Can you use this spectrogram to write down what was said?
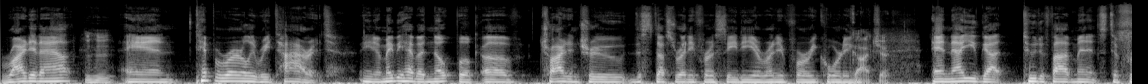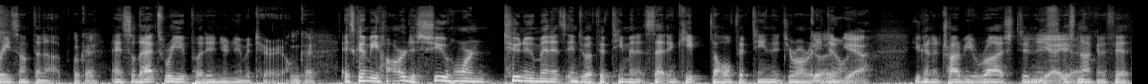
Write it out Mm-hmm. and temporarily retire it. You know, maybe have a notebook of tried and true. This stuff's ready for a CD or ready for a recording. Gotcha. And now you've got two to five minutes to free something up. Okay. And so that's where you put in your new material. Okay. It's going to be hard to shoehorn two new minutes into a 15 minute set and keep the whole 15 that you're already Good. doing. Yeah. you're going to try to be rushed and it's, Yeah, it's not going to fit.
